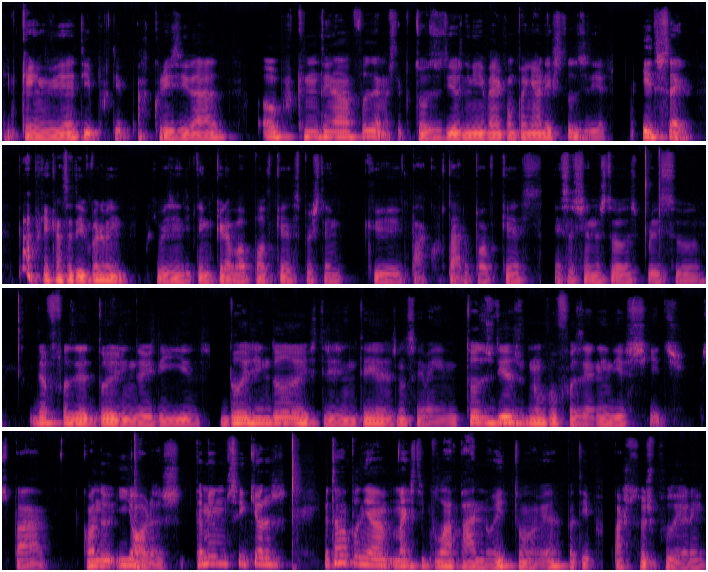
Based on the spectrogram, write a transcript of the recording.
Tipo, quem vê, tipo, tipo, há curiosidade ou porque não tem nada a fazer, mas tipo, todos os dias ninguém vai acompanhar isto todos os dias. E terceiro, pá, porque é cansativo para mim. Porque imagina, tipo, tenho que gravar o podcast, depois tenho que, pá, cortar o podcast, essas cenas todas, por isso devo fazer dois em dois dias, dois em dois, três em três, não sei bem. Todos os dias não vou fazer, nem dias seguidos. Pá, quando, e horas? Também não sei que horas. Eu estava a planear mais tipo lá para a noite, estão a ver? Para tipo, para as pessoas poderem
